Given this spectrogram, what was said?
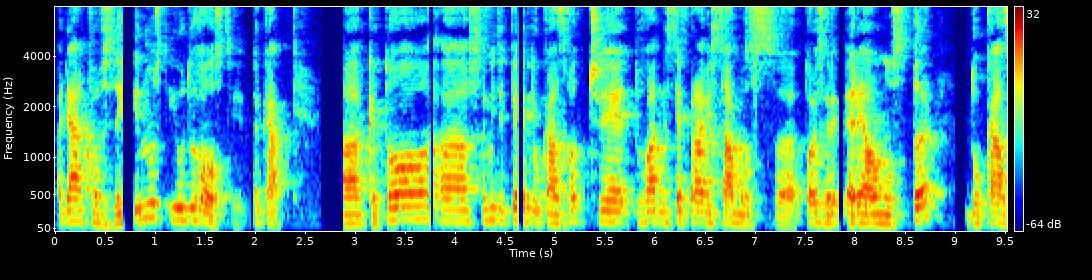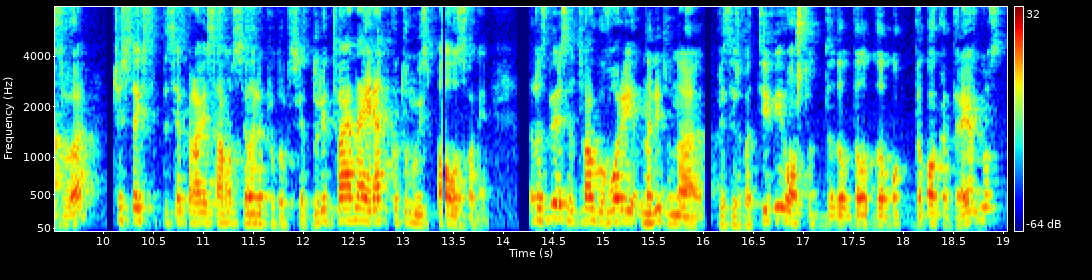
а някаква взаимност и удоволствие. Така. А, като а, самите те доказват, че това не се прави само с... Т.е. реалността доказва, че сексът не се прави само с репродукция. Дори това е най-рядкото му използване. Разбира се, това говори налито на презервативи, още дълбока древност.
